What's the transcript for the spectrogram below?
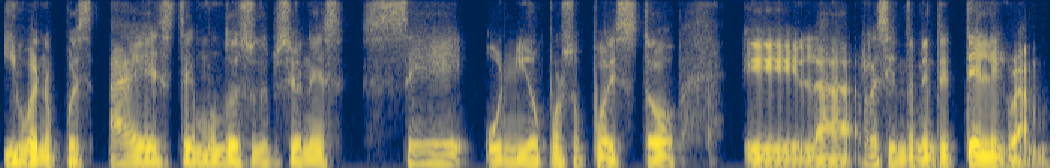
Y bueno, pues a este mundo de suscripciones se unió, por supuesto, eh, la recientemente Telegram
